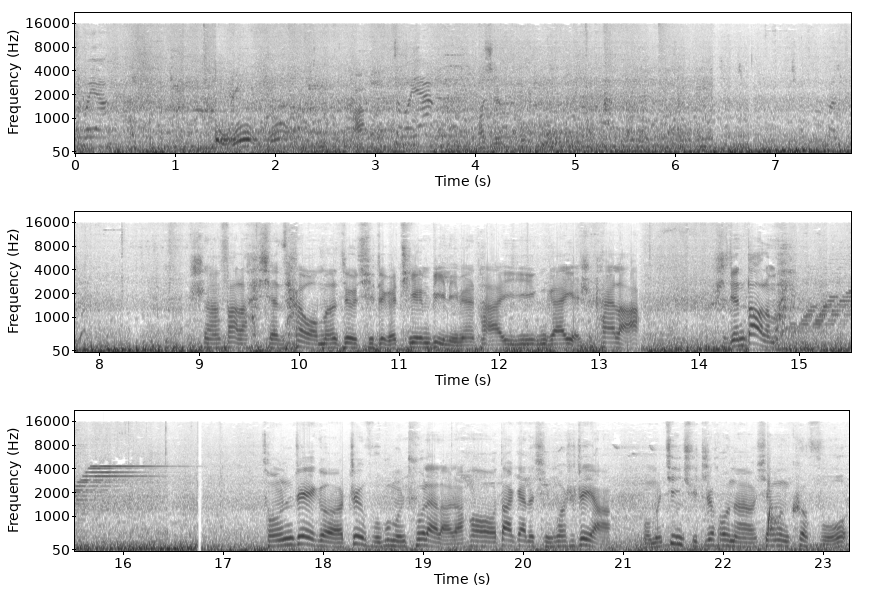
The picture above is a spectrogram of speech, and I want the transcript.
怎么样？啊，怎么样？好行。吃完饭了，现在我们就去这个 TNB 里面，它应该也是开了啊，时间到了嘛。从这个政府部门出来了，然后大概的情况是这样：我们进去之后呢，先问客服，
